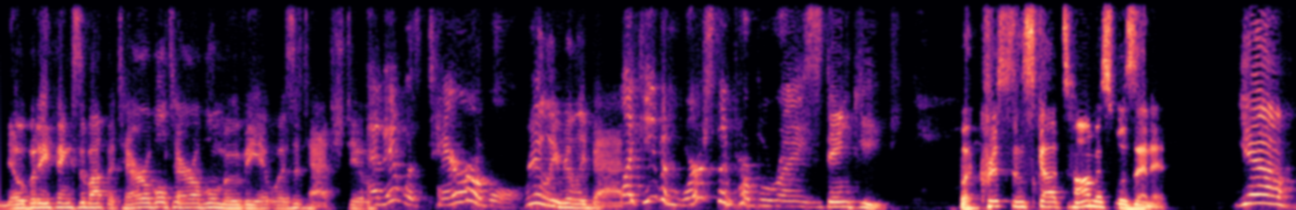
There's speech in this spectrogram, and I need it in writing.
Nobody thinks about the terrible, terrible movie it was attached to. And it was terrible. Really, really bad. Like even worse than Purple Rain. Stinky. But Kristin Scott Thomas was in it. Yeah,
